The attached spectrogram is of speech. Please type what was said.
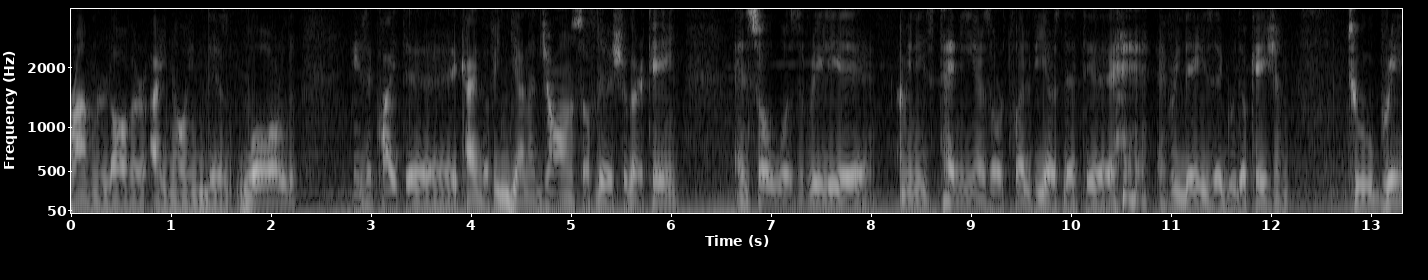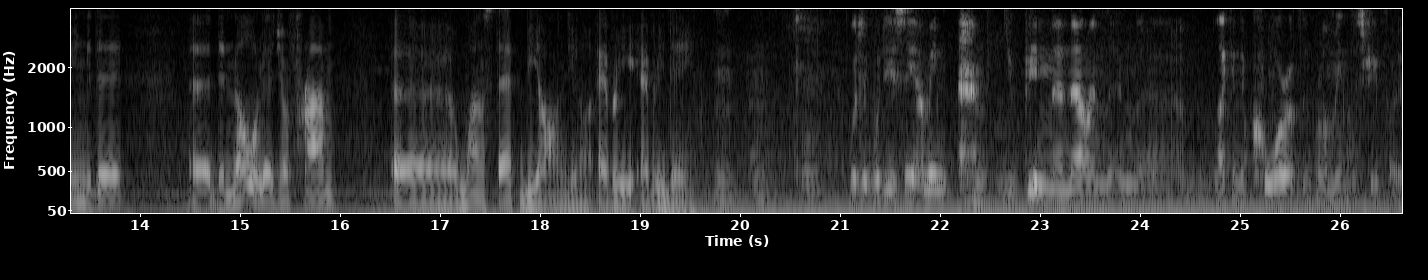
rum lover I know in the world. He's a quite a, kind of Indiana Jones of the sugarcane, and so was really. A, I mean, it's 10 years or 12 years that uh, every day is a good occasion to bring the uh, the knowledge of rum uh, one step beyond. You know, every every day. What, do- what do you see? I mean, you've been uh, now in, in um, like in the core of the rum industry for uh,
